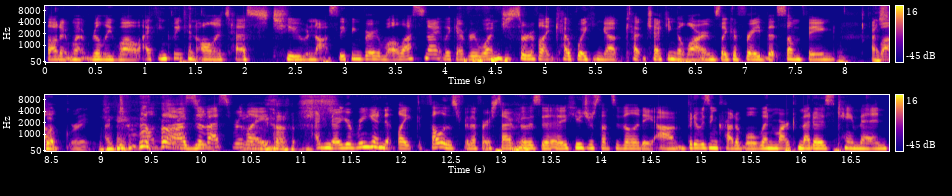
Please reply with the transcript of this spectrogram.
thought it went really well. I think we can all attest to not sleeping very well last night. Like everyone just sort of like kept waking up, kept checking alarms, like afraid that something I Well, slept great. Okay, well, the rest of us were like, Yeah. I don't know, you're bringing like fellows for the first time. Yeah. It was a huge responsibility. Um, but it was incredible. When Mark Meadows came in,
